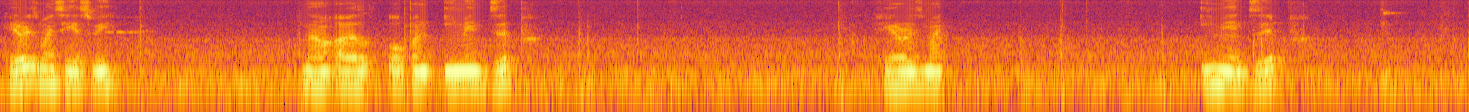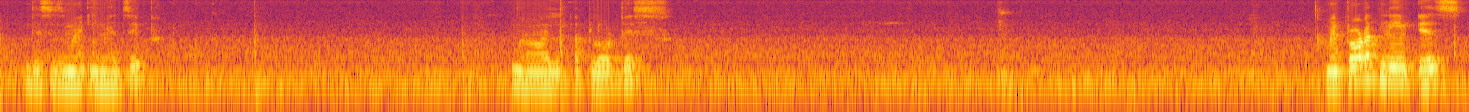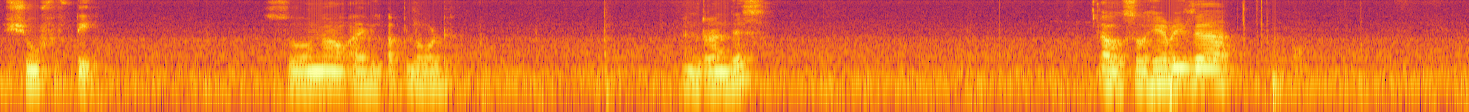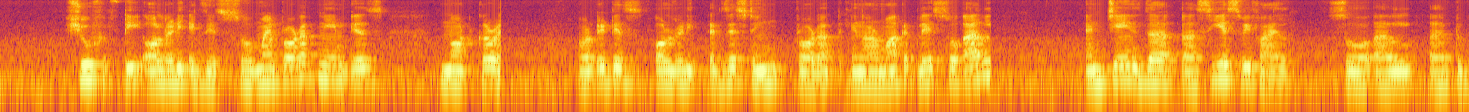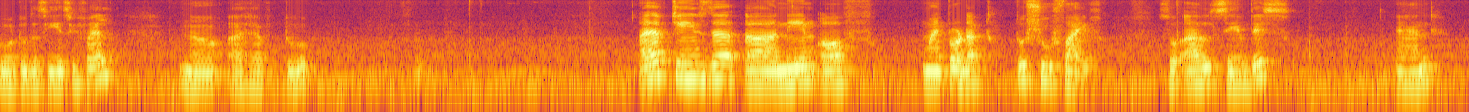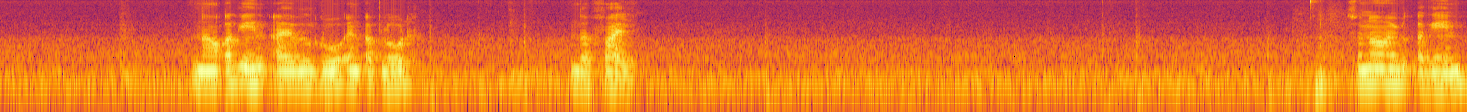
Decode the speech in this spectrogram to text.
here is my CSV now I'll open image zip here is my image zip. This is my image zip. Now I'll upload this. My product name is shoe 50 so now I will upload and run this oh so here is a shoe 50 already exists. So my product name is not correct or it is already existing product in our marketplace. So I will and change the uh, CSV file. So I'll I have to go to the CSV file. Now I have to I have changed the uh, name of my product to shoe 5 so I will save this and now again I will go and upload the file. So now I will again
